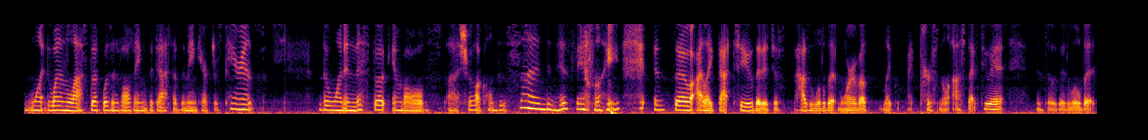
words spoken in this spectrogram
one, the one in the last book was involving the death of the main character's parents. The one in this book involves uh, Sherlock Holmes's son and his family, and so I like that too. That it just has a little bit more of a like, personal aspect to it, and so there's a little bit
